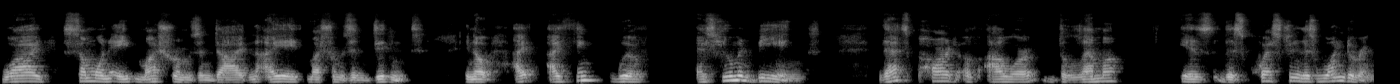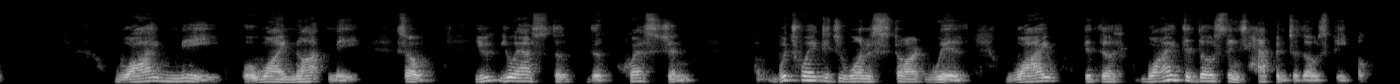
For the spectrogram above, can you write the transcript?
why someone ate mushrooms and died and I ate mushrooms and didn't. You know, I, I think we're, as human beings, that's part of our dilemma is this question, this wondering, why me or why not me? So you you asked the, the question, which way did you want to start with? Why did the why did those things happen to those people?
